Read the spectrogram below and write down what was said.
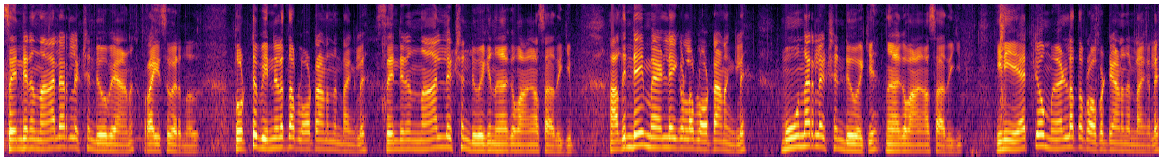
സെന്റിന് നാലര ലക്ഷം രൂപയാണ് പ്രൈസ് വരുന്നത്. തൊട്ട് പിന്നിലത്തെ പ്ലോട്ടാണെന്നുണ്ടെങ്കിൽ സെന്റിന് നാല് ലക്ഷം രൂപയ്ക്ക് നിങ്ങൾക്ക് വാങ്ങാൻ സാധിക്കും. അതിന്റെയും മേളിലേക്കുള്ള പ്ലോട്ടാണെങ്കിൽ മൂന്നര ലക്ഷം രൂപയ്ക്ക് നിങ്ങൾക്ക് വാങ്ങാൻ സാധിക്കും. ഇനി ഏറ്റവും മേളിലത്തെ പ്രോപ്പർട്ടി ആണെന്നുണ്ടെങ്കിൽ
